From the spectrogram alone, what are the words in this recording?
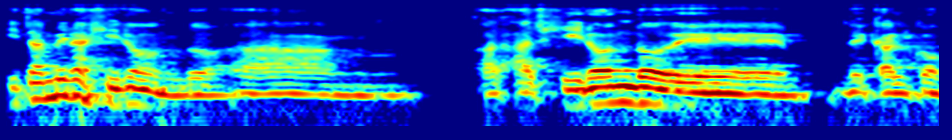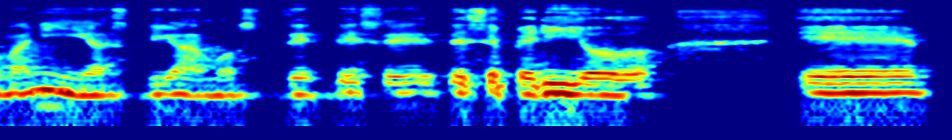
y también a Girondo, al Girondo de, calcomanías, digamos, de, ese, periodo. Eh,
